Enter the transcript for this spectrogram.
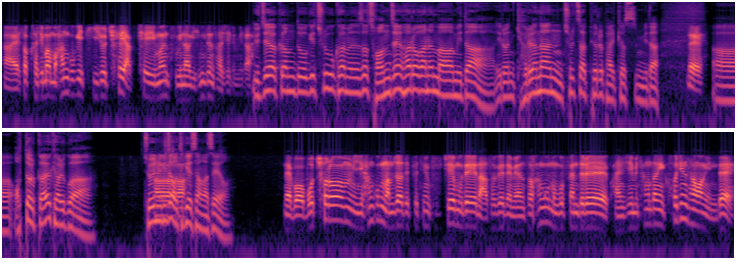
아, 애석하지만 뭐 한국이 D조 최약체임은 부인하기 힘든 사실입니다. 유재학 감독이 출국하면서 전쟁하러 가는 마음이다. 이런 결연한 출사표를 밝혔습니다. 네. 어, 어떨까요, 결과? 조현일 기자 아, 어떻게 예상하세요? 네, 뭐 모처럼 이 한국 남자 대표팀 국제 무대에 나서게 되면서 한국 농구 팬들의 관심이 상당히 커진 상황인데 뭐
